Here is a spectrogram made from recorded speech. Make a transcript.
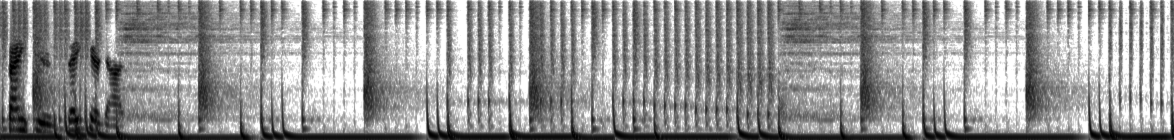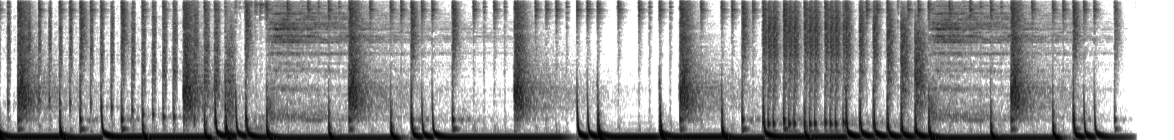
Thank you. Take care, guys.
